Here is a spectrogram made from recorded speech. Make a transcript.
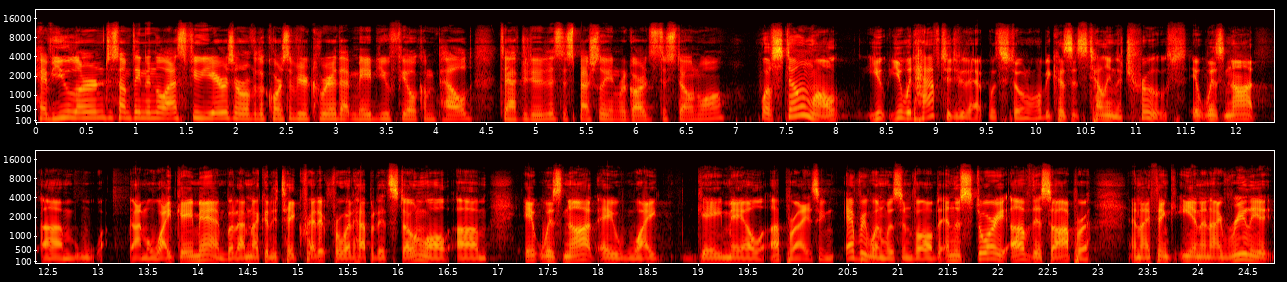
Have you learned something in the last few years or over the course of your career that made you feel compelled to have to do this, especially in regards to Stonewall? Well, Stonewall, you, you would have to do that with Stonewall because it's telling the truth. It was not, um, I'm a white gay man, but I'm not going to take credit for what happened at Stonewall. Um, it was not a white gay male uprising. Everyone was involved. And the story of this opera, and I think Iain and I really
